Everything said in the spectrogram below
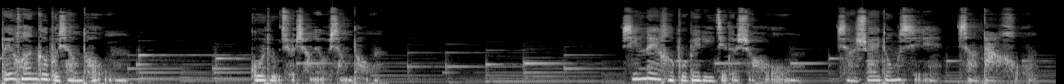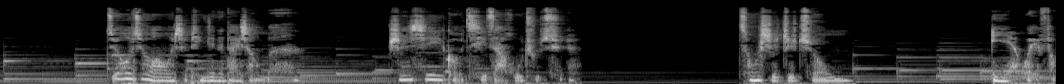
悲欢各不相同，孤独却常有相同。心累和不被理解的时候，想摔东西，想大吼，最后却往往是平静的带上门，深吸一口气，再呼出去。从始至终，一言未发。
